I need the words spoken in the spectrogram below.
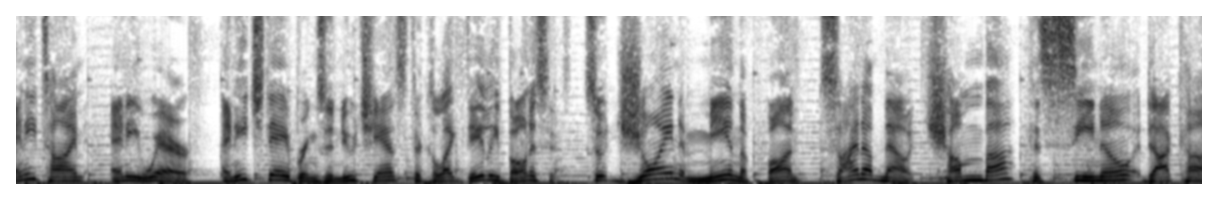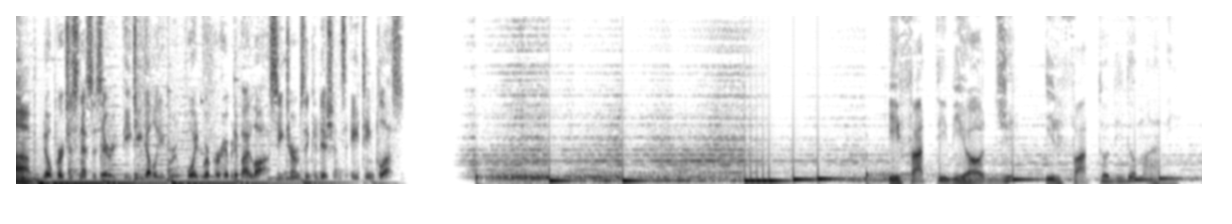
anytime, anywhere, and each day brings a new chance to collect daily bonuses. So join me in the fun. Sign up now at ChumbaCasino.com. No purchase necessary. VGW Group. Void were prohibited by law. See terms and conditions. 18 plus. I fatti di oggi, il fatto di domani.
